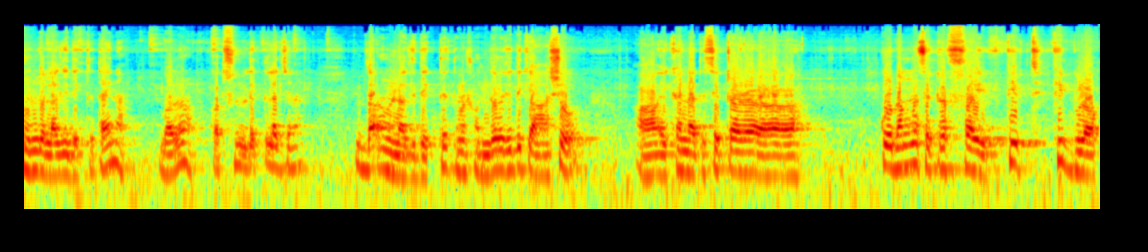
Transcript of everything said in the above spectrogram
সুন্দর লাগছে দেখতে, তাই না? বলো, কত সুন্দর দেখতে লাগছে না? দারুণ লাগছে দেখতে। তোমরা সন্ধ্যাবেলা যদি কি আসো এখানটাতে সেক্টর কোরবাংলা sector five fifth fifth block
